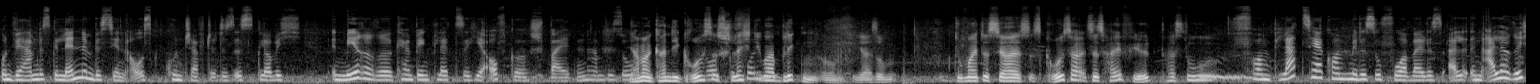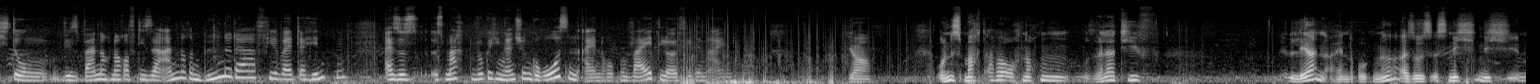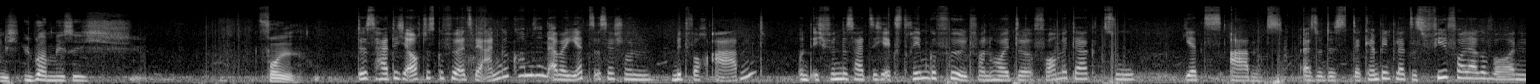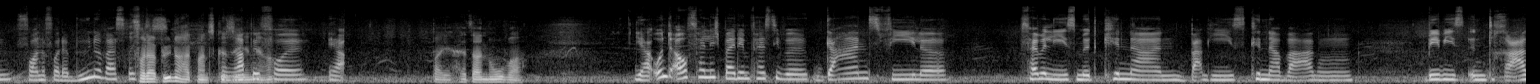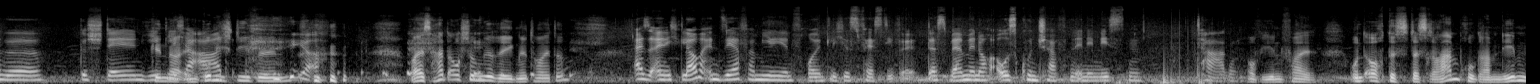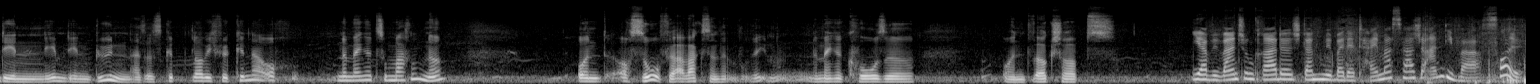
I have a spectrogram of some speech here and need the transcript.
Und wir haben das Gelände ein bisschen ausgekundschaftet. Es ist, glaube ich, in mehrere Campingplätze hier aufgespalten. Haben wir so Ja, man kann die Größe schlecht überblicken irgendwie. Also du meintest ja, es ist größer als das Highfield. Hast du Vom Platz her kommt mir das so vor, weil das in alle Richtungen, wir waren auch noch auf dieser anderen Bühne da, viel weiter hinten. Also es, es macht wirklich einen ganz schön großen Eindruck, einen weitläufigen Eindruck. Ja. Und es macht aber auch noch einen relativ leeren Eindruck. Ne? Also es ist nicht, nicht, nicht übermäßig voll. Das hatte ich auch das Gefühl, als wir angekommen sind, aber jetzt ist ja schon Mittwochabend und ich finde, es hat sich extrem gefüllt von heute Vormittag zu jetzt abends. Also das, der Campingplatz ist viel voller geworden. Vorne vor der Bühne war es richtig Vor der Bühne hat man es gesehen, ja, rappelvoll. Ja. bei Heather Nova. Ja, und auffällig bei dem Festival ganz viele Families mit Kindern, Buggies, Kinderwagen, Babys in Tragegestellen jeglicher Kinder in Art. Gummistiefeln. ja. Weil es hat auch schon geregnet heute. Also ein, ich glaube, ein sehr familienfreundliches Festival. Das werden wir noch auskundschaften in den nächsten Tagen. Auf jeden Fall. Und auch das, das Rahmenprogramm neben den, neben den Bühnen. Also es gibt, glaube ich, für Kinder auch eine Menge zu machen. Ne? Und auch so für Erwachsene eine Menge Kurse und Workshops. Ja, wir waren schon gerade, standen wir bei der Thai-Massage an, die war voll.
